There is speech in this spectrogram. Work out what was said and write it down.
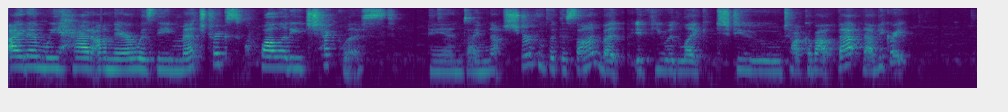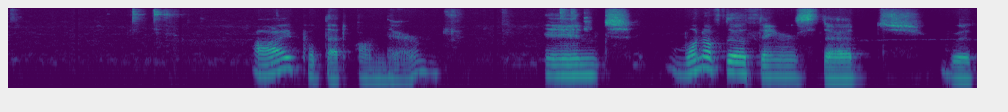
item we had on there was the metrics quality checklist. And I'm not sure who put this on, but if you would like to talk about that, that'd be great. I put that on there. And one of the things that with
